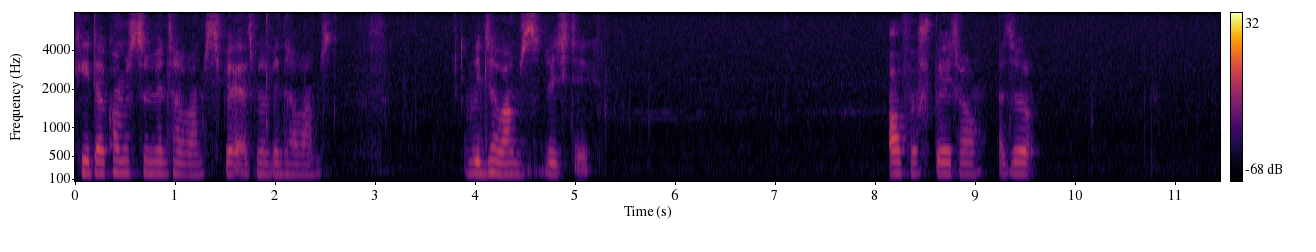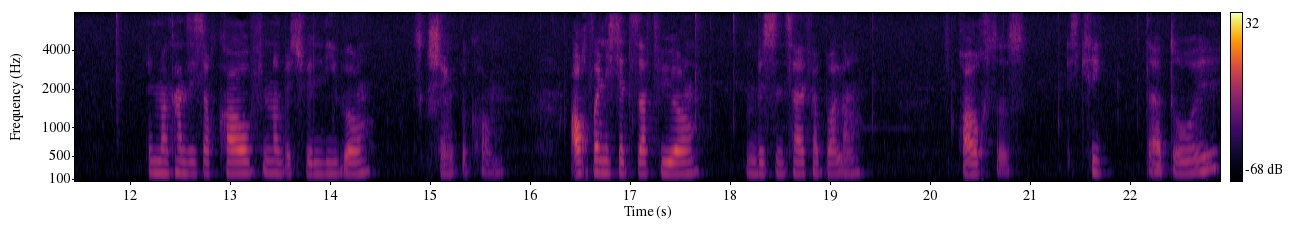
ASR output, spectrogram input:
Okay, da komme ich zum Winterwams. Ich will erstmal Winterwams. Winterwams ist wichtig. Auch für später. Also. Man kann sich auch kaufen, aber ich will lieber das Geschenk bekommen. Auch wenn ich jetzt dafür ein bisschen Zeit verballer. Ich brauche es. Ich krieg dadurch.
